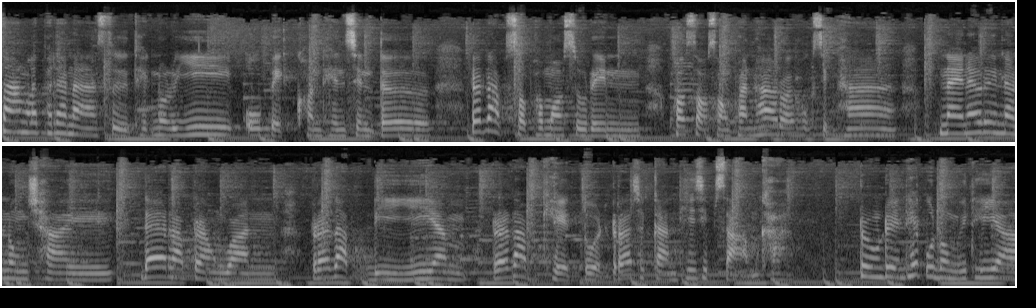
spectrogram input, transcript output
สร้างและพัฒนาสื่อเทคโนโลยี OBEC Content Center ระดับสพมสุรินทร์พศ 2565 นายนรินทร์นงชัย ได้รับรางวัล ระดับดีเยี่ยม ระดับเขตตรวจราชการที่ 13 ค่ะ โรงเรียนเทพอุดมวิทยา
